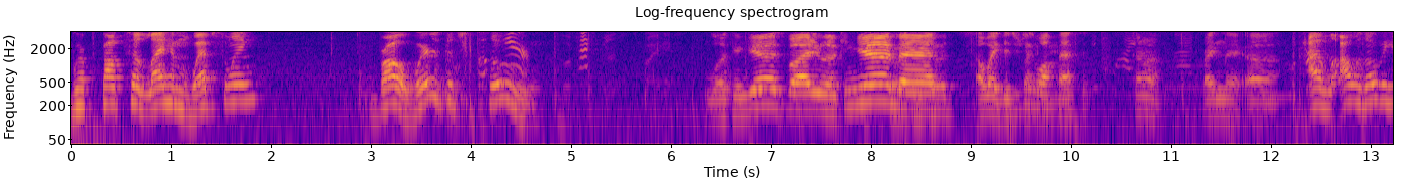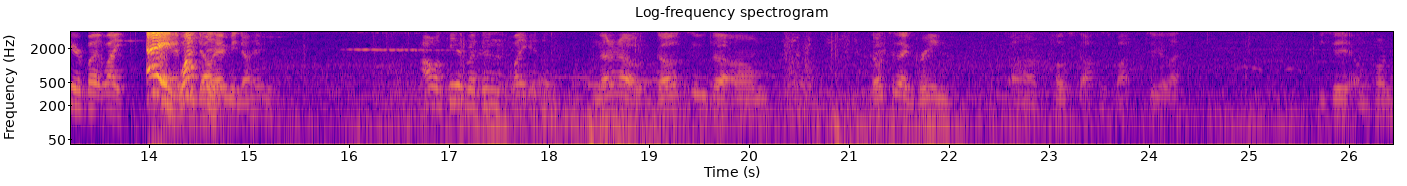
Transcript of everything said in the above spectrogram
We're about to let him web swing? Bro, where's the ch- clue? Looking good, Spidey. Looking good, Looking man. good, oh wait, did you just walk past it? Turn around. Right in there. Uh. I, I was over here, but like, hey, watch me, Don't it. hit me. Don't hit me. I was here, but then like it just. No, no, no. Go to the um. Go to that green uh, post office box to your left. You see it on the corner?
